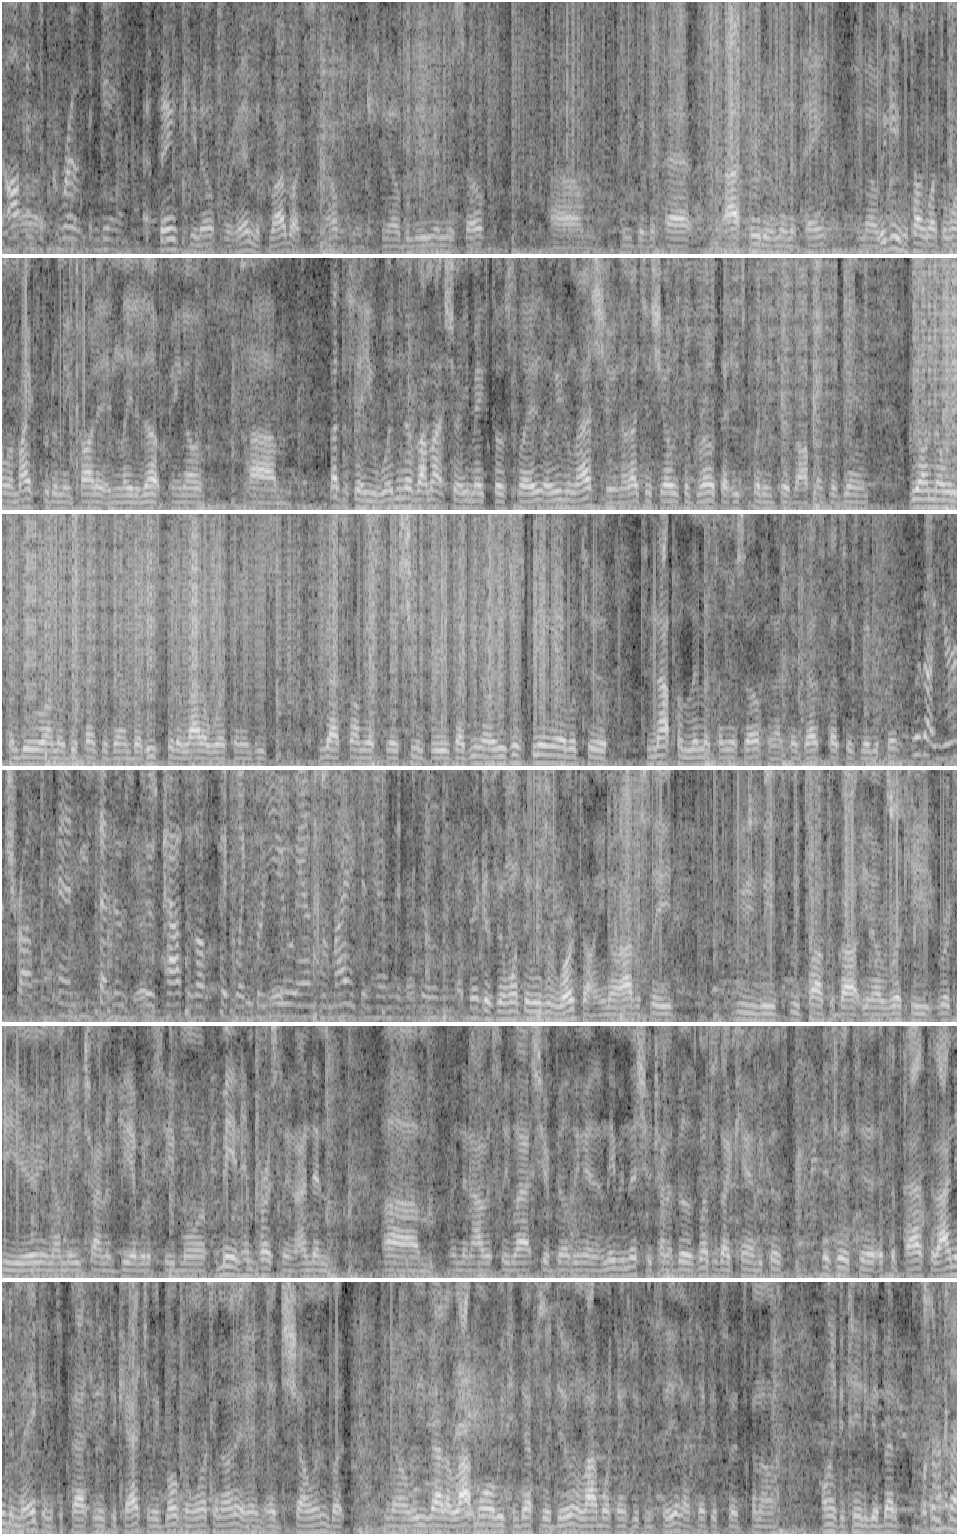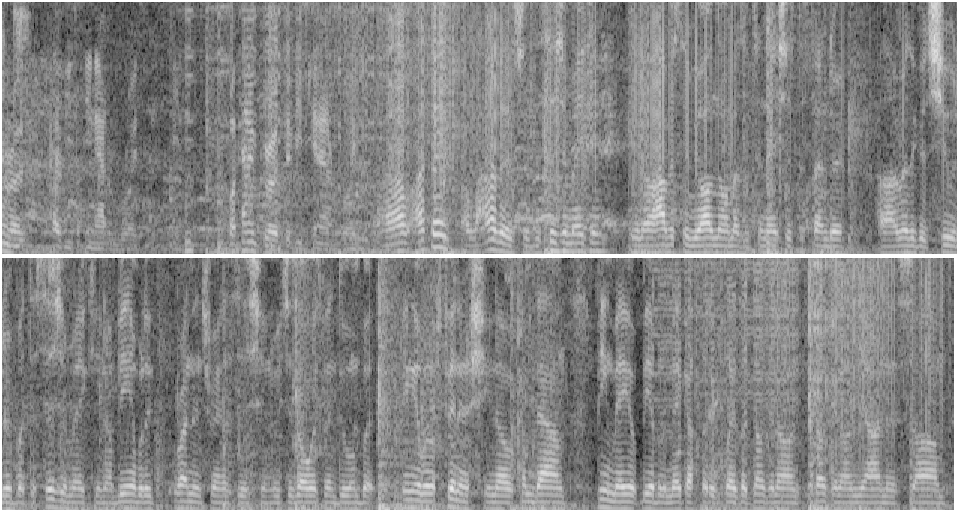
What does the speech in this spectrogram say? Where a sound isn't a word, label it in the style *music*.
offensive growth in game? I think, you know, for him, it's a lot about just confidence, you know, believing in yourself. Um, I think there's a pass I threw to him in the paint. You know, we can even talk about the one where Mike threw to me, caught it, and laid it up. You know, um, not to say he wouldn't have. I'm not sure he makes those plays. Like even last year, you know, that just shows the growth that he's put into his offensive game. We all know what he can do on the defensive end, but he's put a lot of work in it. He's, you guys saw him yesterday shooting threes. Like you know, he's just being able to to not put limits on yourself, and I think that's that's his biggest thing. What about your trust? And you said those yeah. those passes off the pick, like for you and for Mike and him, his ability. I think it's been one thing we've just worked on. You know, obviously we we've we talked about you know rookie rookie year. You know, me trying to be able to see more for me and him personally, and then um, and then obviously last year building it, and even this year trying to build as much as I can because it's it's a it's a pass that I need to make, and it's a pass he needs to catch, and we've both been working on it, and it's showing. But you know we got a lot more we can definitely do, and a lot more things we can see, and I think it's it's gonna only continue to get better. What Sometimes. Kind of growth have you seen out of Royce this season? What kind of growth have you seen out of Royce? Um, I think a lot of it is decision making. You know, obviously we all know him as a tenacious defender, a uh, really good shooter, but decision making. You know, being able to run in transition, which has always been doing, but being able to finish. You know, come down, being made, be able to make athletic plays like dunking on dunking on Giannis. Um,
